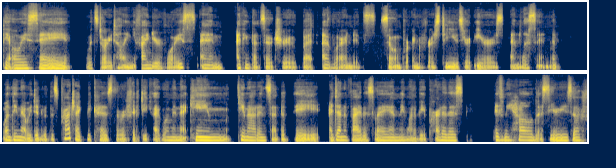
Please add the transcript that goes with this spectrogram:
they always say with storytelling, you find your voice. And I think that's so true. But I've learned it's so important for us to use your ears and listen. And one thing that we did with this project, because there were 55 women that came came out and said that they identify this way and they want to be a part of this, is we held a series of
